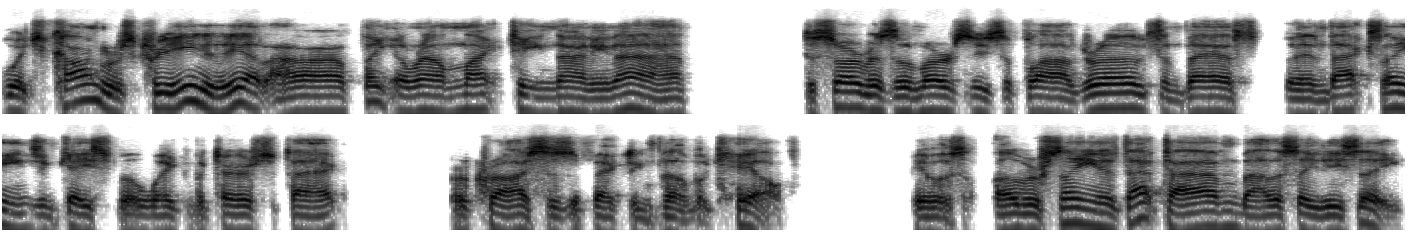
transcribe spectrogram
which Congress created it, I think, around 1999 to serve as an emergency supply of drugs and, and vaccines in case of a wake of a terrorist attack or crisis affecting public health. It was overseen at that time by the CDC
